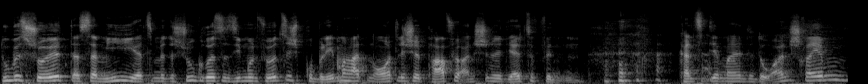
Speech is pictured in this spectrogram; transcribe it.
Du bist schuld, dass der Mi jetzt mit der Schuhgröße 47 Probleme hat, ein ordentliches Paar für anständiges Geld zu finden. Kannst du dir mal hinter die Ohren schreiben?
